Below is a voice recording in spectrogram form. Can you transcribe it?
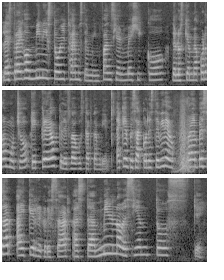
les traigo mini story times de mi infancia en México, de los que me acuerdo mucho, que creo que les va a gustar también. Hay que empezar con este video. Para empezar hay que regresar hasta 1900... ¿qué?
